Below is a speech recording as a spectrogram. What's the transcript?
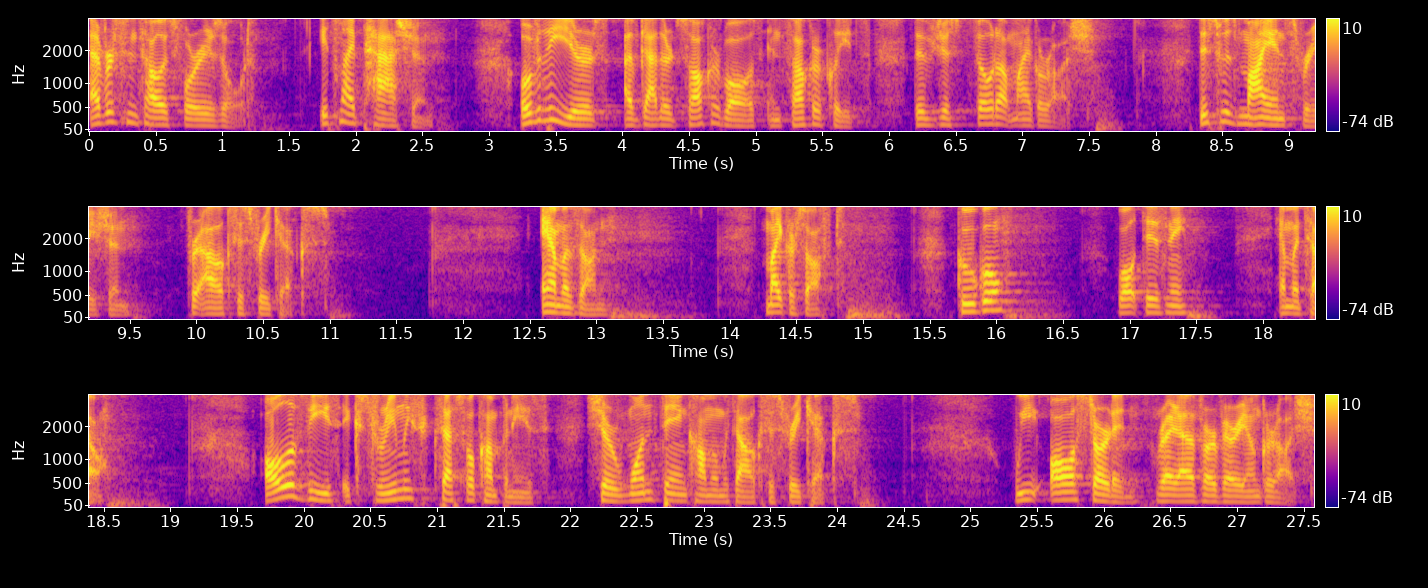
ever since I was four years old. It's my passion. Over the years, I've gathered soccer balls and soccer cleats that have just filled up my garage. This was my inspiration for Alex's Free Kicks. Amazon, Microsoft, Google, Walt Disney, and Mattel. All of these extremely successful companies share one thing in common with Alex's Free Kicks. We all started right out of our very own garage.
